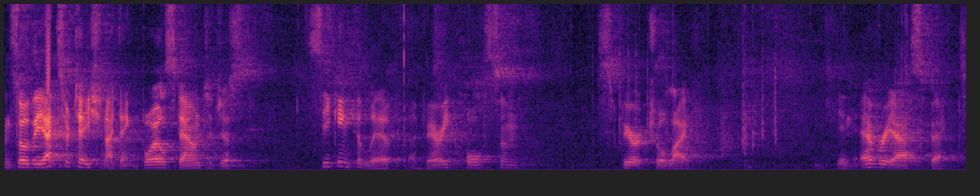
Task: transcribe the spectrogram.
And so the exhortation, I think, boils down to just seeking to live a very wholesome spiritual life in every aspect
